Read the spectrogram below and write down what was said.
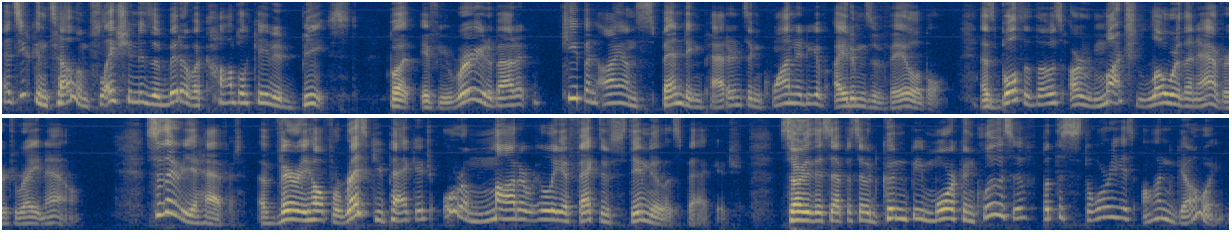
As you can tell, inflation is a bit of a complicated beast. But if you're worried about it, keep an eye on spending patterns and quantity of items available, as both of those are much lower than average right now. So there you have it, a very helpful rescue package or a moderately effective stimulus package. Sorry this episode couldn't be more conclusive, but the story is ongoing.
